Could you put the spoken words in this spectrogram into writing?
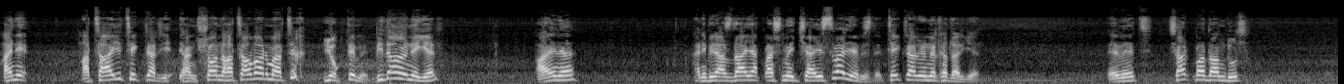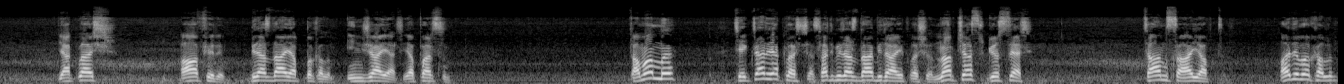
Hani hatayı tekrar yani şu anda hata var mı artık? Yok değil mi? Bir daha öne gel. Aynen. Hani biraz daha yaklaşma hikayesi var ya bizde. Tekrar öne kadar gel. Evet. Çarpmadan dur. Yaklaş. Aferin. Biraz daha yap bakalım. İnce ayar. Yaparsın. Tamam mı? Tekrar yaklaşacağız. Hadi biraz daha bir daha yaklaşalım. Ne yapacağız? Göster. Tam sağa yaptın. Hadi bakalım.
